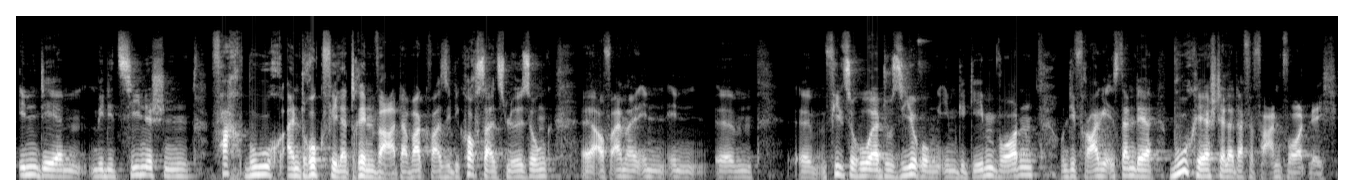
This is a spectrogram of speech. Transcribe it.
in dem medizinischen Fachbuch ein Druckfehler drin war. Da war quasi die Kochsalzlösung äh, auf einmal in, in ähm, äh, viel zu hoher Dosierung ihm gegeben worden. Und die Frage, ist dann der Buchhersteller dafür verantwortlich?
